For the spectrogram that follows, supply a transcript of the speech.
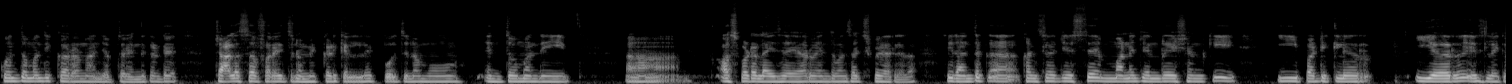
కొంతమంది కరోనా అని చెప్తారు. ఎందుకంటే చాలా సఫర్ అవుతున్నాం ఎక్కడికి వెళ్ళలేకపోతున్నాము ఎంతోమంది హాస్పిటలైజ్ అయ్యారు ఎంతమంది చచ్చిపోయారు కదా. సో ఇదంతా కన్సిడర్ చేస్తే మన జనరేషన్కి ఈ particular year is like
